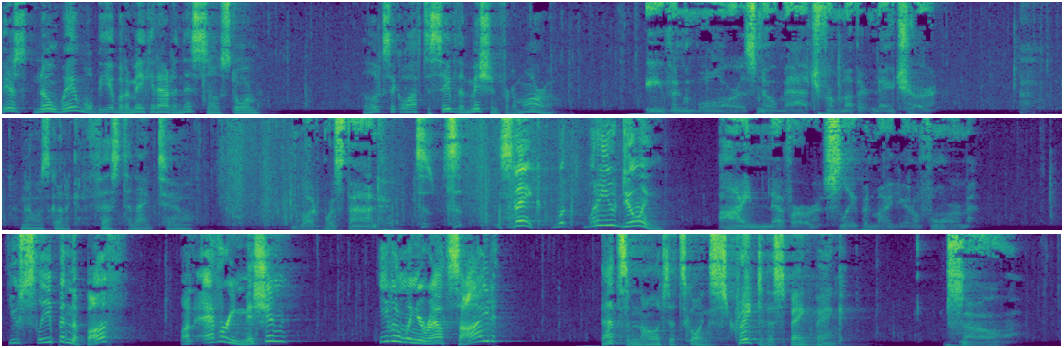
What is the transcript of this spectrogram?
There's no way we'll be able to make it out in this snowstorm. It looks like we'll have to save the mission for tomorrow. Even war is no match for Mother Nature. And I was gonna confess tonight, too. What was that? Snake, what, what are you doing? I never sleep in my uniform. You sleep in the buff? On every mission? Even when you're outside? That's some knowledge that's going straight to the spank bank. So,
